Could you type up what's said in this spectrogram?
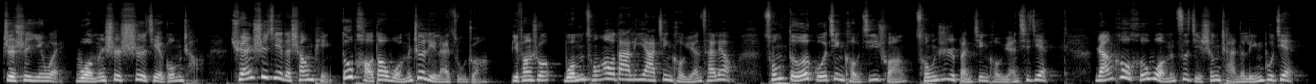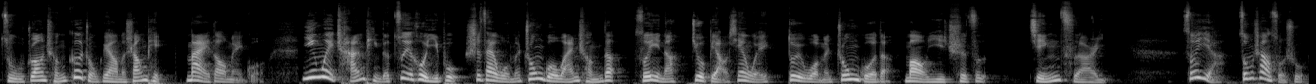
只是因为我们是世界工厂，全世界的商品都跑到我们这里来组装。比方说，我们从澳大利亚进口原材料，从德国进口机床，从日本进口元器件，然后和我们自己生产的零部件组装成各种各样的商品卖到美国。因为产品的最后一步是在我们中国完成的，所以呢，就表现为对我们中国的贸易赤字，仅此而已。所以啊，综上所述，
